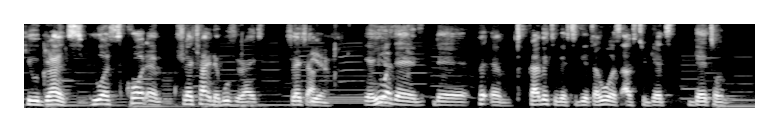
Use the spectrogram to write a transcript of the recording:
Hugh Grant, he was called um Fletcher in the movie, right? Fletcher. Yeah. Yeah, he Yeah. was the the um, private investigator who was asked to get dirt on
